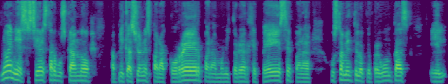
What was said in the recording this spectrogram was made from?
no hay necesidad de estar buscando aplicaciones para correr, para monitorear GPS, para justamente lo que preguntas, el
